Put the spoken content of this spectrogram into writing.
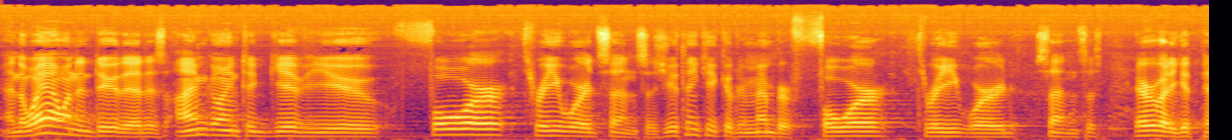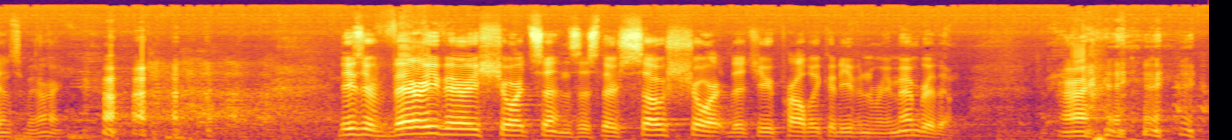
And the way I want to do that is I'm going to give you four three word sentences. You think you could remember four three word sentences? Everybody get pens to me, all right. These are very, very short sentences. They're so short that you probably could even remember them. All right.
